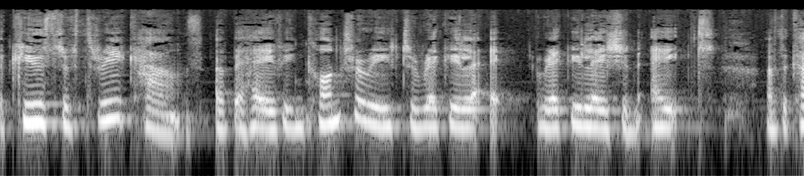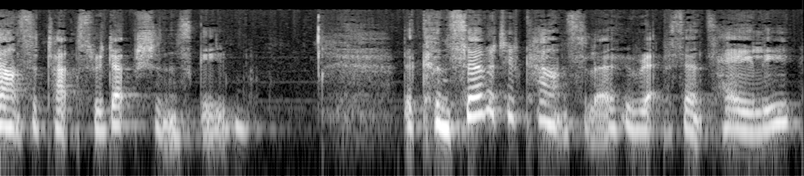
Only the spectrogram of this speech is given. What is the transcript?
accused of three counts of behaving contrary to regula- Regulation 8 of the Council Tax Reduction Scheme. The Conservative councillor who represents Hailey,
